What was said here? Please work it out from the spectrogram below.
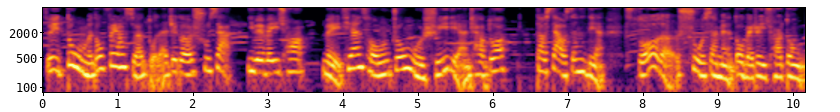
所以动物们都非常喜欢躲在这个树下一围围一圈。每天从中午十一点差不多。到下午三四点，所有的树下面都围着一圈动物，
